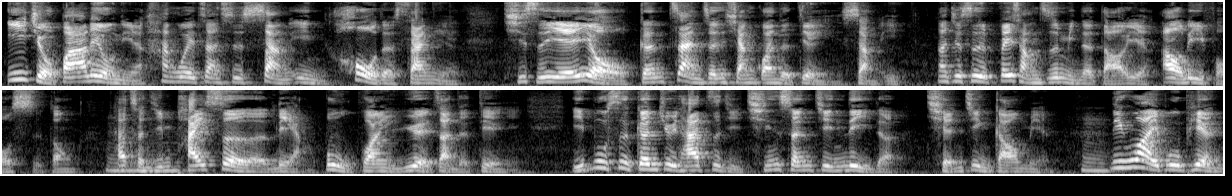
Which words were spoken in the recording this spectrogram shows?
一九八六年《捍卫战士》上映后的三年，其实也有跟战争相关的电影上映，那就是非常知名的导演奥利弗·史东，他曾经拍摄了两部关于越战的电影，一部是根据他自己亲身经历的《前进高棉》，嗯另外一部片《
